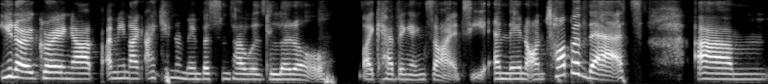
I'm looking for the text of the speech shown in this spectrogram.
you know, growing up, I mean, like I can remember since I was little, like having anxiety, and then on top of that, um,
